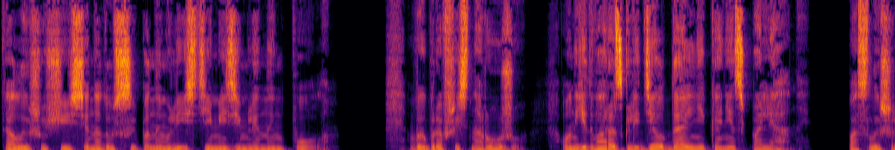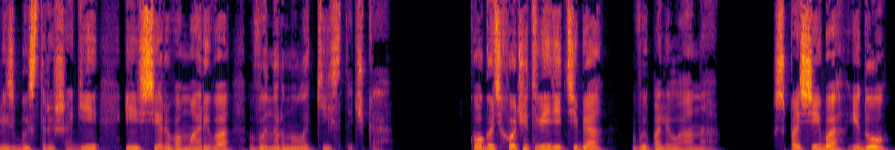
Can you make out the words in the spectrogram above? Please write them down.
колышущийся над усыпанным листьями земляным полом. Выбравшись наружу, он едва разглядел дальний конец поляны. Послышались быстрые шаги, и из серого марева вынырнула кисточка. «Коготь хочет видеть тебя», — выпалила она. «Спасибо, иду»,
